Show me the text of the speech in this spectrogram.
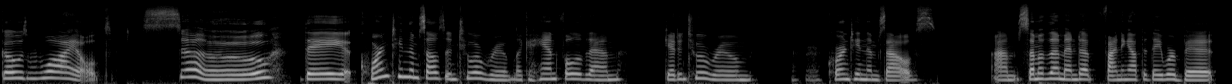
goes wild. So they quarantine themselves into a room, like a handful of them get into a room, Mhm. quarantine themselves. Um, some of them end up finding out that they were bit.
